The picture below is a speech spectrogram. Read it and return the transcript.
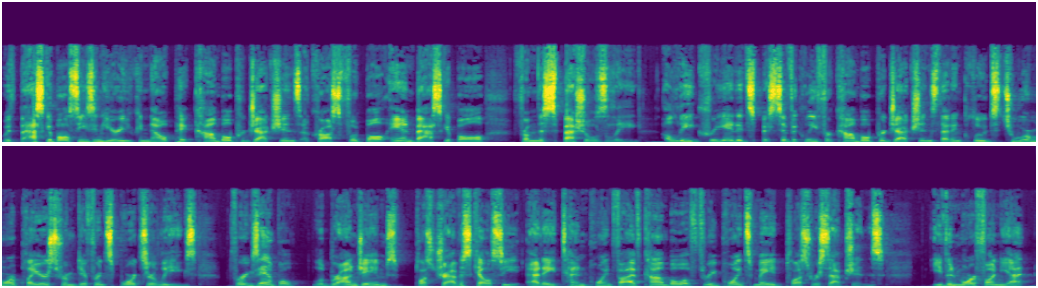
With basketball season here, you can now pick combo projections across football and basketball from the Specials League, a league created specifically for combo projections that includes two or more players from different sports or leagues. For example, LeBron James plus Travis Kelce at a 10.5 combo of three points made plus receptions. Even more fun yet?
